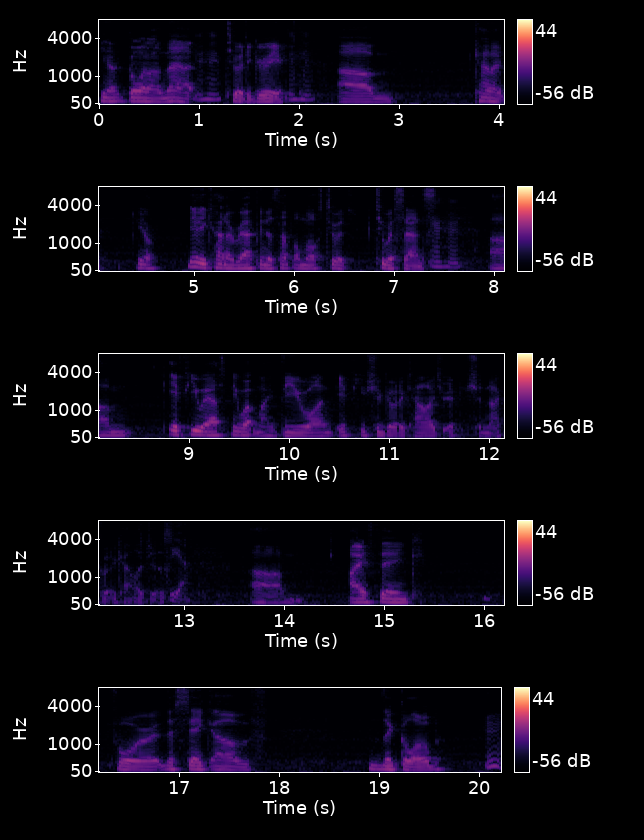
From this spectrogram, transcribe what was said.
you know, going on that Mhm. to a degree, Mhm. um, kind of, you know, maybe kind of wrapping this up almost to a to a sense. Mhm. Um, if you ask me what my view on if you should go to college or if you should not go to college is, Yeah. um, I think for the sake of the globe, Mm.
